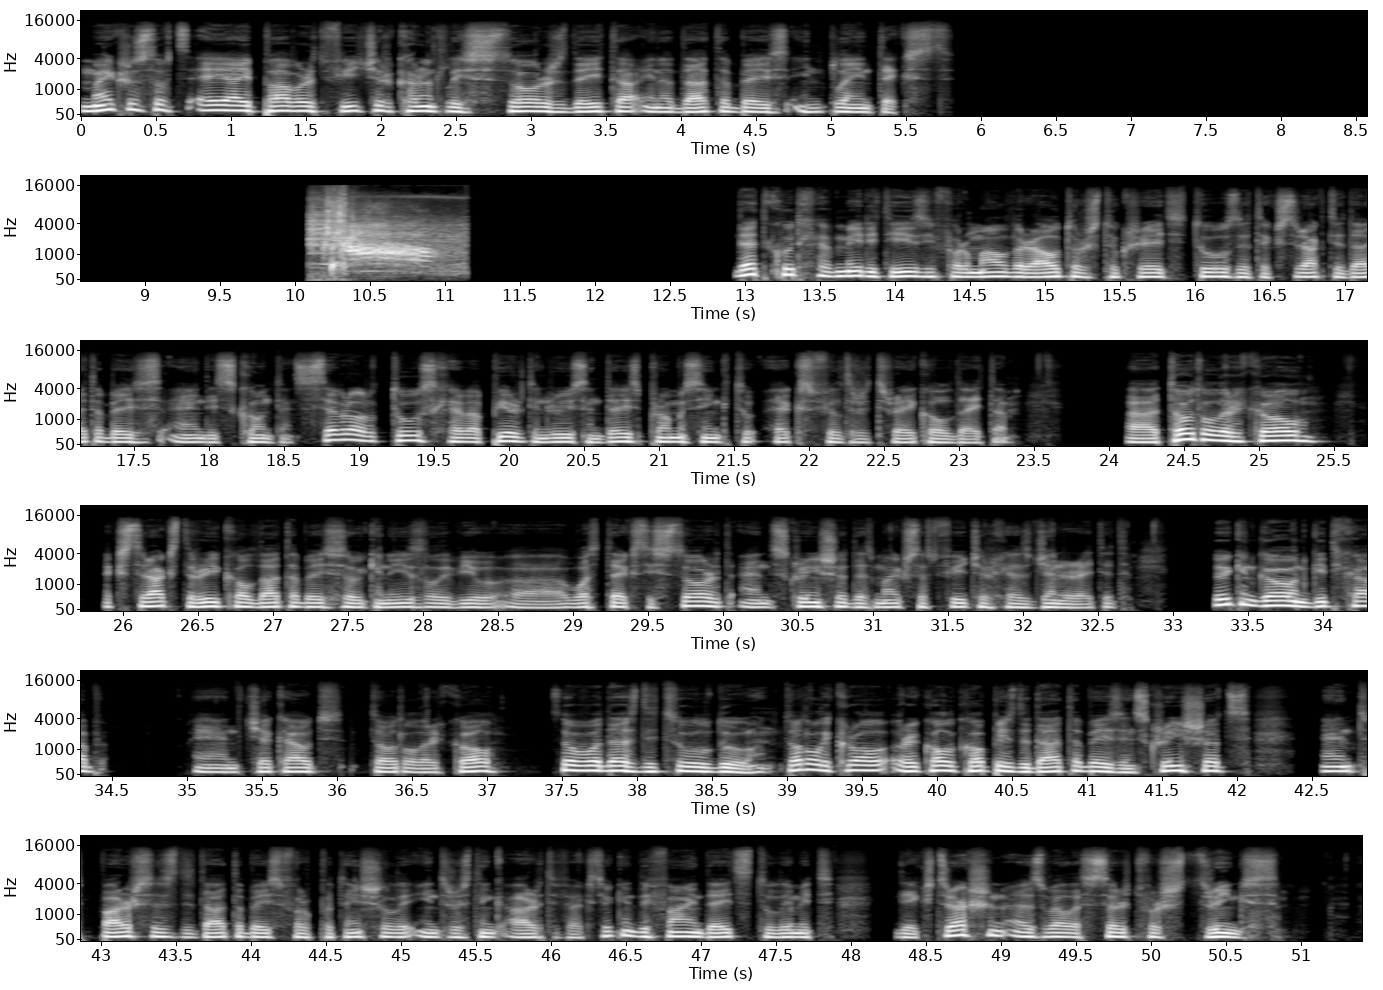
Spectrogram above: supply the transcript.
Microsoft's AI-powered feature currently stores data in a database in plain text. That could have made it easy for malware authors to create tools that extract the database and its contents. Several tools have appeared in recent days promising to exfiltrate recall data. Uh, Total Recall extracts the recall database so we can easily view uh, what text is stored and screenshot that Microsoft feature has generated. So you can go on GitHub and check out Total Recall. So what does the tool do? Total Recall, recall copies the database and screenshots and parses the database for potentially interesting artifacts. You can define dates to limit the extraction as well as search for strings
